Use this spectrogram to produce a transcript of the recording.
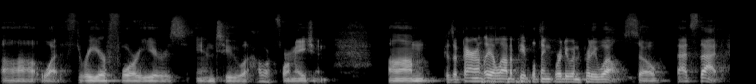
uh, what, three or four years into our formation. Um, because apparently a lot of people think we're doing pretty well. So that's that.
